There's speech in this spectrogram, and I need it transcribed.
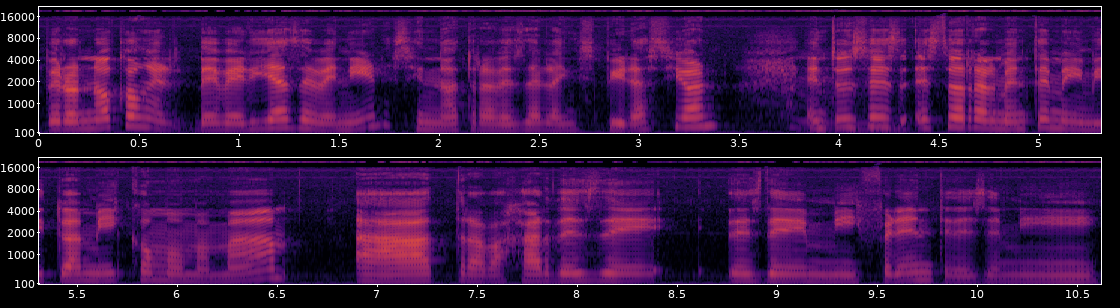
pero no con el deberías de venir, sino a través de la inspiración. Entonces, esto realmente me invitó a mí como mamá a trabajar desde desde mi frente, desde mi,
